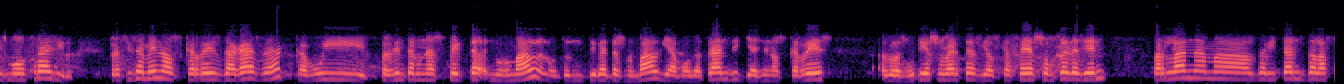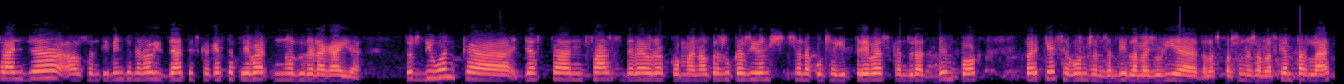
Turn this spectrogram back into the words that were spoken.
és molt fràgil. Precisament els carrers de Gaza, que avui presenten un aspecte normal, un divendres normal, hi ha molt de trànsit, hi ha gent als carrers, les botigues obertes i els cafès són ple de gent. Parlant amb els habitants de la franja, el sentiment generalitzat és que aquesta treva no durarà gaire. Tots diuen que ja estan farts de veure com en altres ocasions s'han aconseguit treves que han durat ben poc, perquè, segons ens han dit la majoria de les persones amb les que hem parlat,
